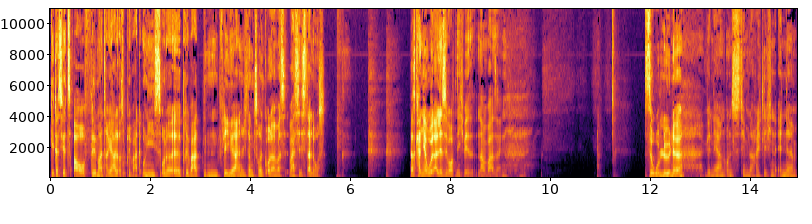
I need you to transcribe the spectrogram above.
Geht das jetzt auf Filmmaterial aus Privatunis oder äh, privaten Pflegeeinrichtungen zurück oder was, was ist da los? Das kann ja wohl alles überhaupt nicht wahr sein. So, Löhne. Wir nähern uns dem nachrichtlichen Ende.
